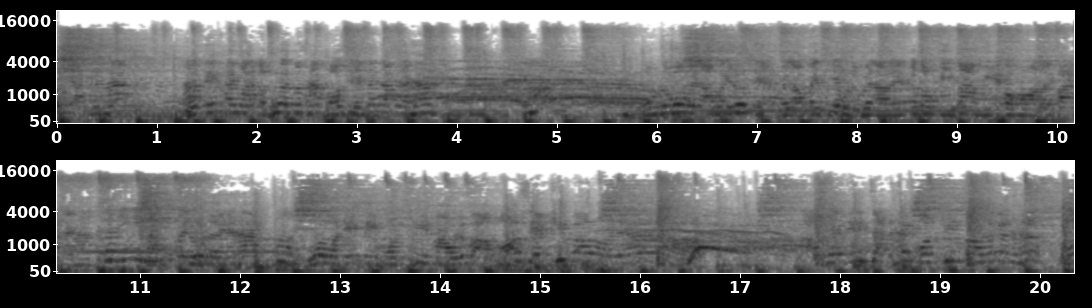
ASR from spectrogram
ู้จักนึงฮะ วันนี้ใครมากับเพื่อนบ้างฮะ ขอเสียงดังๆหน่อยฮะ ผมรู้ว่าเวลาวัยรุ่นเนี่ย เวลาไปเที่ยวหรือเวลาอะไรก็ต้องมีบ้าง มีแอลกอฮอล์อะไรบ้างนะฮะแต่ผมไม่รู้เลยนะฮะ ว่าวันนี้มีคนที่เมาหรือเปล่า ขอเสียงที่เบาหน่อยนะเอาเพลงนี้จัดให้คนที่เมาแล้วกันฮะ ขอ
